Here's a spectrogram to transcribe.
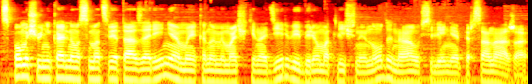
С помощью уникального самоцвета озарения мы экономим очки на дереве и берем отличные ноды на усиление персонажа.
